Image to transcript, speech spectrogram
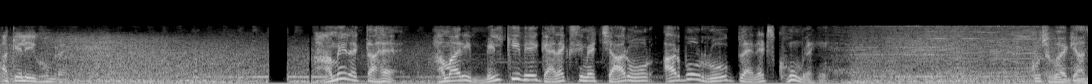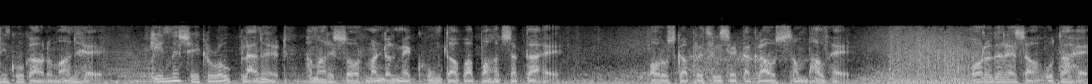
अकेले ही घूम रहे हैं। हमें लगता है हमारी मिल्की वे गैलेक्सी में चारों ओर अरबों रोग प्लैनेट्स घूम रहे हैं। कुछ वैज्ञानिकों का अनुमान है कि इनमें से एक रोग प्लैनेट हमारे सौर मंडल में घूमता हुआ पहुँच सकता है और उसका पृथ्वी से टकराव संभव है। और अगर ऐसा होता है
